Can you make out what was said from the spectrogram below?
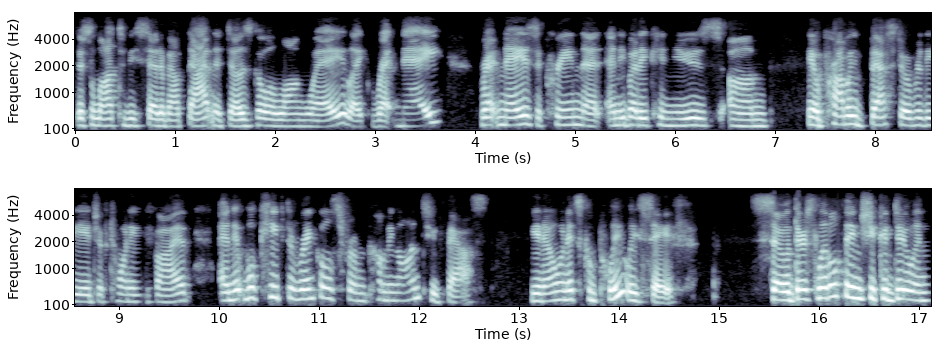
there's a lot to be said about that and it does go a long way like retin-a retin-a is a cream that anybody can use um, you know probably best over the age of 25 and it will keep the wrinkles from coming on too fast you know and it's completely safe so there's little things you could do, and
